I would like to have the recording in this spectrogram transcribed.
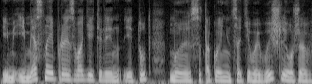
и, и местные производители. И, и тут мы с такой такой инициативой вышли уже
